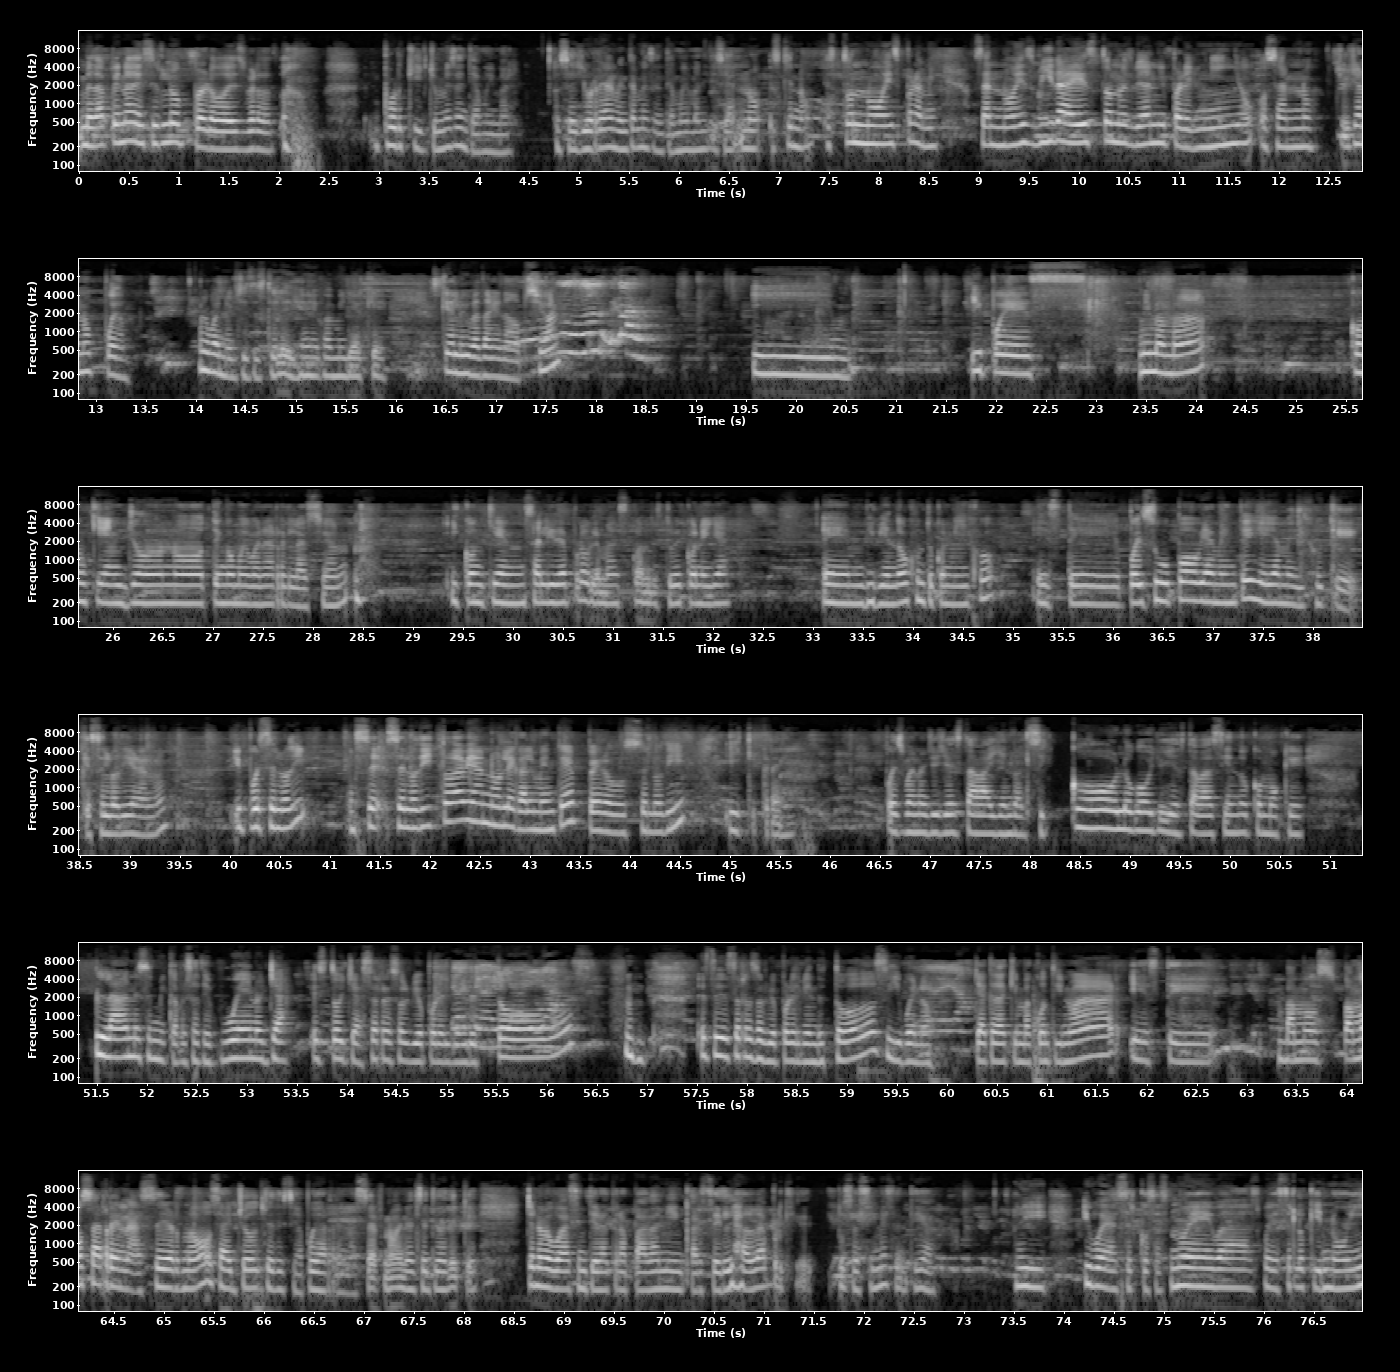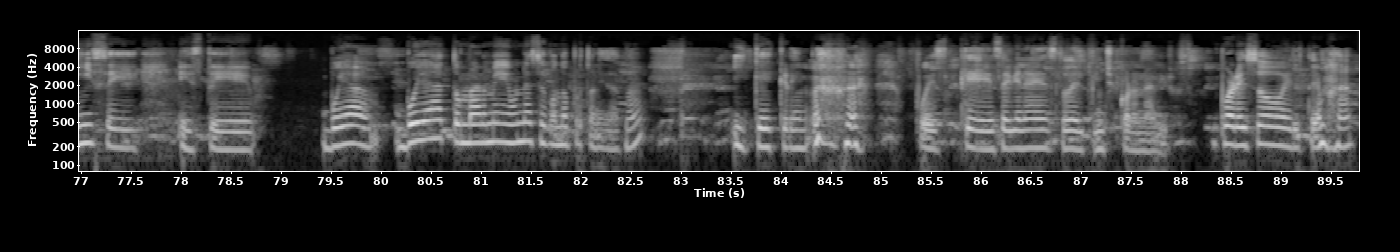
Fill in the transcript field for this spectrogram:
me da pena decirlo, pero es verdad. Porque yo me sentía muy mal. O sea, yo realmente me sentía muy mal y decía, no, es que no, esto no es para mí. O sea, no es vida esto, no es vida ni para el niño. O sea, no, yo ya no puedo. Bueno, el chiste es que le dije a mi familia que, que lo iba a dar en adopción. Y, y pues mi mamá con quien yo no tengo muy buena relación y con quien salí de problemas cuando estuve con ella em, viviendo junto con mi hijo, este, pues supo obviamente y ella me dijo que, se lo diera, ¿no? Y pues se lo di, se, se lo di todavía no legalmente, pero se lo di y ¿qué creen? Pues bueno, yo ya estaba yendo al, psicólogo, yo ya estaba haciendo como que planes en mi cabeza de, bueno, ya, esto ya se resolvió por el bien de todos. esto ya se resolvió por el bien de todos y bueno, ya cada quien va a continuar, este, vamos, vamos a renacer, ¿no? O sea, yo, yo decía, voy a renacer, ¿no? En el sentido de que yo no me voy a sentir atrapada ni encarcelada porque pues así me sentía. Y, y voy a hacer cosas nuevas, voy a hacer lo que no hice, este, voy a, voy a tomarme una segunda oportunidad, ¿no? ¿Y qué creen? pues que se viene esto del pinche coronavirus. Por eso el tema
